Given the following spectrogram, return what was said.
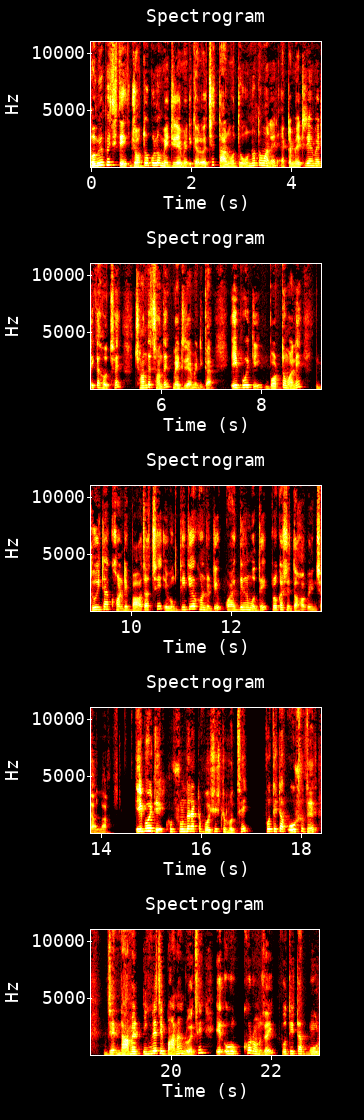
হোমিওপ্যাথিতে যতগুলো মেটেরিয়া মেডিকা রয়েছে, তার মধ্যে উন্নত মানের একটা মেটেরিয়া মেডিকা হচ্ছে ছন্দে ছন্দে মেটেরিয়া মেডিকা এই বইটি বর্তমানে দুইটা খণ্ডে পাওয়া যাচ্ছে এবং তৃতীয় খণ্ডটিও কয়েকদিনের মধ্যেই প্রকাশিত হবে, ইনশাআল্লাহ। এই বইটি খুব সুন্দর একটা বৈশিষ্ট্য হচ্ছে, প্রতিটা ওষুধের যে নামের ইংরেজি বানান রয়েছে, এর অক্ষর অনুযায়ী প্রতিটা মূল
